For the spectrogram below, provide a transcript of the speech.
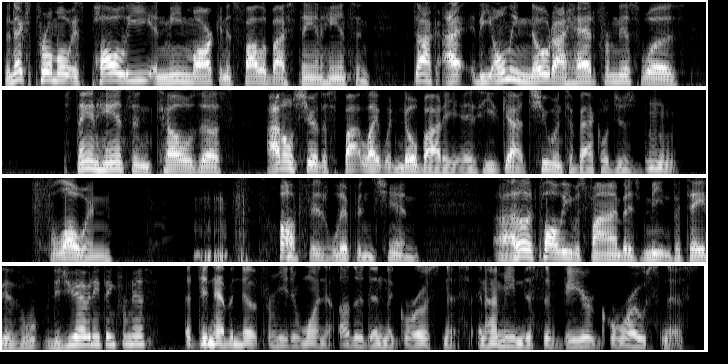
The next promo is Paulie and Mean Mark, and it's followed by Stan Hansen. Doc, I the only note I had from this was Stan Hansen tells us I don't share the spotlight with nobody as he's got chewing tobacco just flowing off his lip and chin. Uh, I thought Paulie was fine, but it's meat and potatoes. Did you have anything from this? I didn't have a note from either one other than the grossness, and I mean the severe grossness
